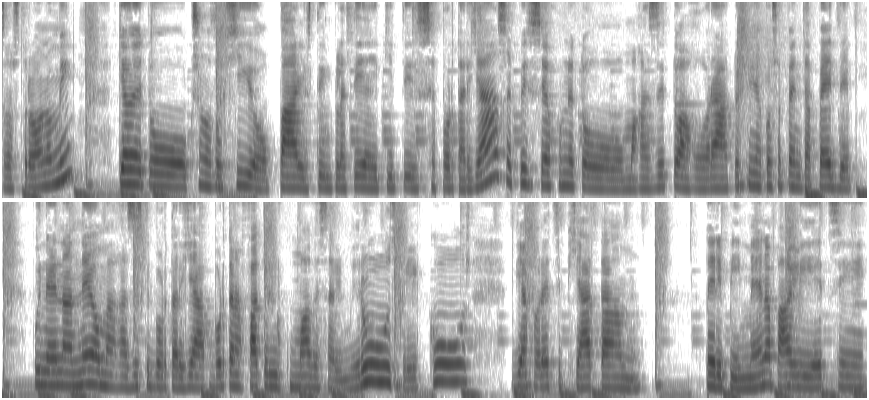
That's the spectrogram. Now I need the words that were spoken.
Γαστρόνομη και το ξενοδοχείο πάλι στην πλατεία εκεί της Πορταριάς. Επίσης έχουν το μαγαζί το Αγορά το 1955 που είναι ένα νέο μαγαζί στην Πορταριά που μπορείτε να φάτε λουκουμάδες αλμυρούς, γλυκούς, διάφορα έτσι πιάτα περιποιημένα πάλι έτσι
